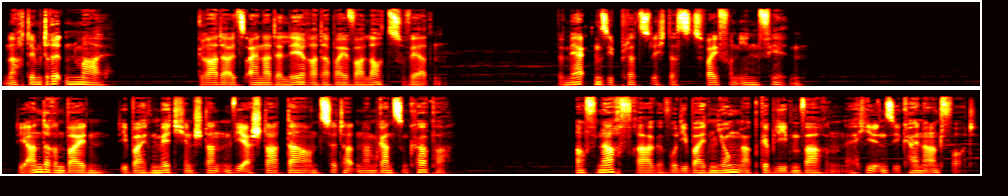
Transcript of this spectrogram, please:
Nach dem dritten Mal, gerade als einer der Lehrer dabei war, laut zu werden, bemerkten sie plötzlich, dass zwei von ihnen fehlten. Die anderen beiden, die beiden Mädchen, standen wie erstarrt da und zitterten am ganzen Körper. Auf Nachfrage, wo die beiden Jungen abgeblieben waren, erhielten sie keine Antwort.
